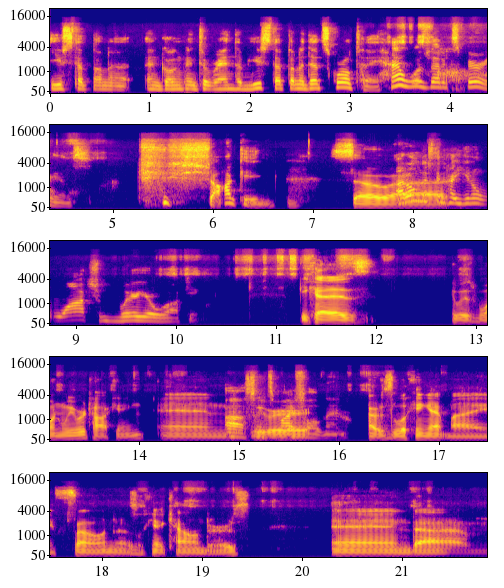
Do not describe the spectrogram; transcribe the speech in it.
you stepped on a and going into random. You stepped on a dead squirrel today. How was that experience? Shocking. So I don't uh, understand how you don't watch where you're walking. because it was when we were talking and Oh, so we it's were my fault now. I was looking at my phone and I was looking at calendars and um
